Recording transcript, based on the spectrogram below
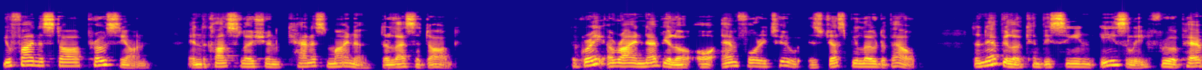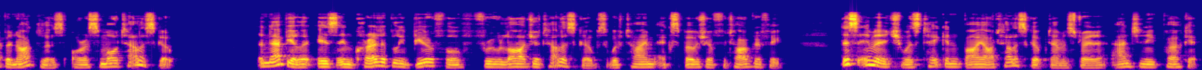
you'll find the star Procyon in the constellation Canis Minor, the Lesser Dog. The Great Orion Nebula, or M42, is just below the belt. The nebula can be seen easily through a pair of binoculars or a small telescope. The nebula is incredibly beautiful through larger telescopes with time exposure photography. This image was taken by our telescope demonstrator, Anthony Perkett.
